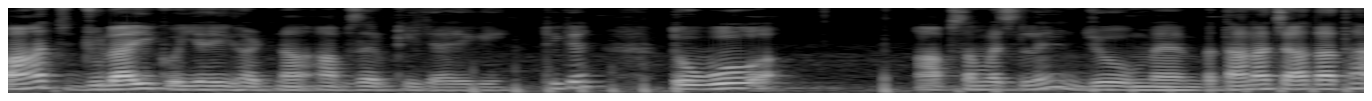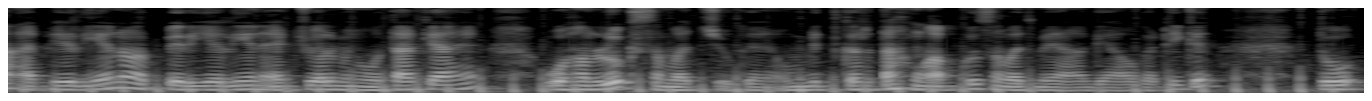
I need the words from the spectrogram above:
पाँच जुलाई को यही घटना ऑब्ज़र्व की जाएगी, ठीक है? तो वो आप समझ लें, जो मैं बताना चाहता था एफेलियन और पेरियलियन एक्चुअल में होता क्या है, वो हम लोग समझ चुके हैं। उम्मीद करता हूँ आपको समझ में आ गया होगा, ठीक है? तो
